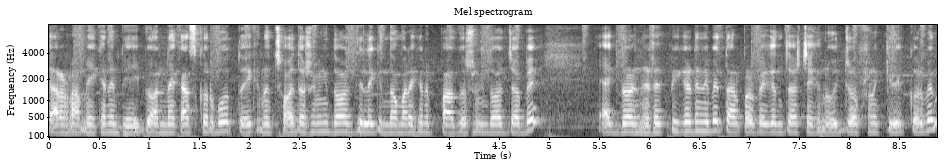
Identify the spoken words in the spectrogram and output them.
কারণ আমি এখানে ভিআইপি অন্যায় কাজ করব, তো এখানে ছয় দশমিক দশ দিলে কিন্তু আমার এখানে পাঁচ দশমিক দশ যাবে। এক ধরনের নেটওয়ার্ক প্রিকেটে নেবে, তারপর এখানে জাস্ট এখানে উইথড্র অপশানে ক্লিক করবেন।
